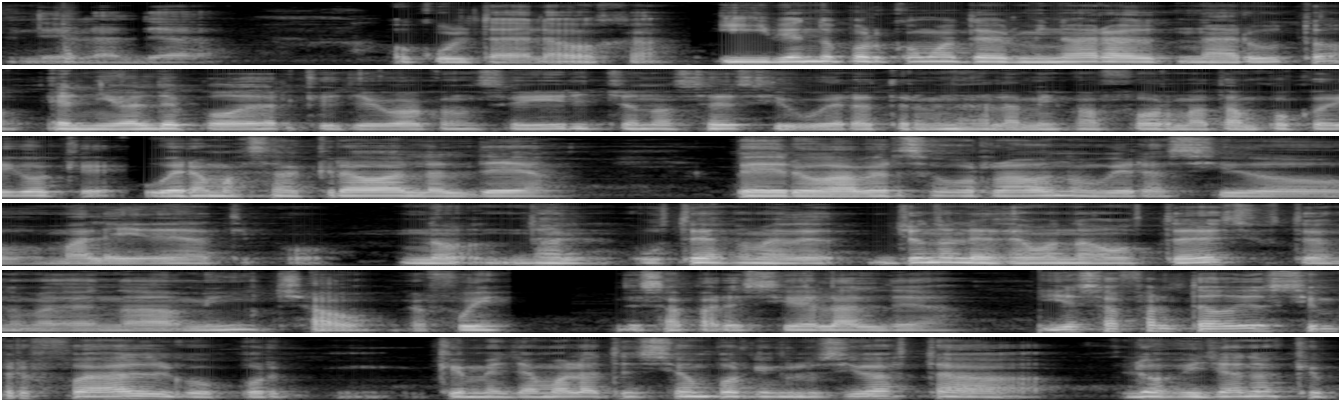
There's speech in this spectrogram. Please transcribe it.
de la aldea oculta de la hoja. Y viendo por cómo terminó Naruto, el nivel de poder que llegó a conseguir, yo no sé si hubiera terminado de la misma forma. Tampoco digo que hubiera masacrado a la aldea, pero haberse borrado no hubiera sido mala idea, tipo, no, no ustedes no me yo no les debo nada a ustedes, si ustedes no me deben nada a mí, chao, me fui, desaparecí de la aldea. Y esa falta de odio siempre fue algo que me llamó la atención, porque inclusive hasta los villanos que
